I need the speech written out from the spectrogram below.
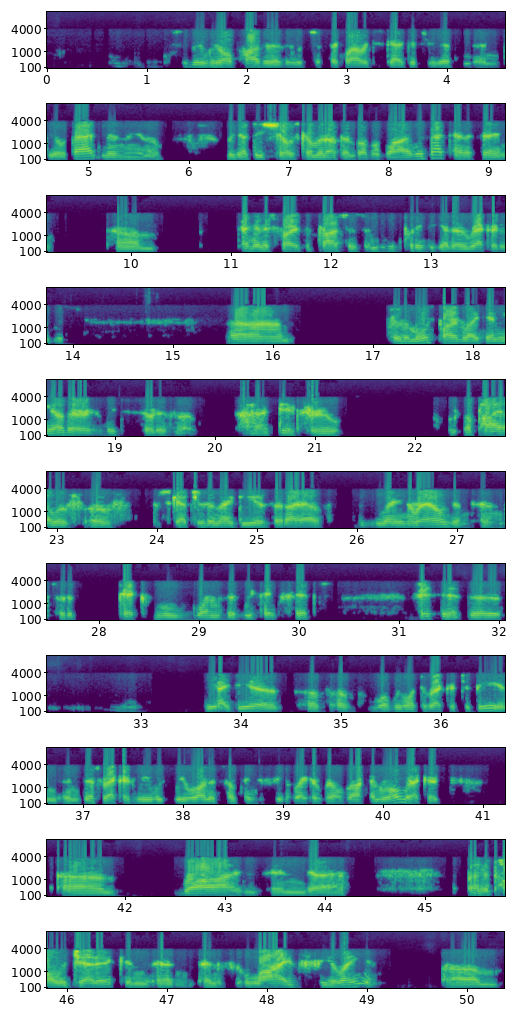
it was all positive. It was just like, well, we just got to get through this and then deal with that. And then, you know, we got these shows coming up and blah, blah, blah. It was that kind of thing. Um, and then as far as the process of putting together a record, it was, um, for the most part, like any other, we'd sort of uh, dig through a pile of, of sketches and ideas that I have laying around and, and sort of pick ones that we think fits fit the the, the idea of, of, of, what we want the record to be. And, and this record, we we wanted something to feel like a real rock and roll record um, raw and, and uh, unapologetic and, and, and live feeling, and, um,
